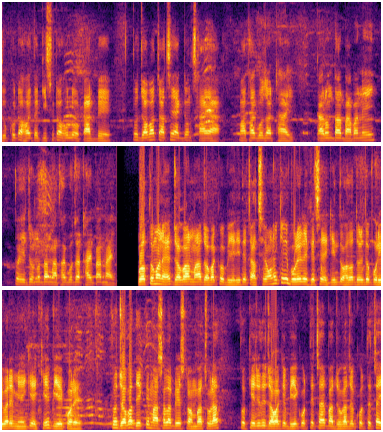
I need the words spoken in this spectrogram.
দুঃখটা হয়তো কিছুটা হলেও কাটবে। তো জবা চাচ্ছে একজন ছায়া, মাথা গোজার ঠাই। কারণ তার বাবা নেই, তো এই জন্য তার মাথা গোজার ঠাই পা নাই। বর্তমানে জবার মা জবাকেও বিয়ে দিতে চাচ্ছে, অনেকেই বলে রেখেছে, কিন্তু হতদরিদ্র পরিবারের মেয়েকে কে বিয়ে করে? তো জবা দেখতে মাসালা বেশ লম্বা চূড়া। তো কে যদি জবাকে বিয়ে করতে চায় বা যোগাযোগ করতে চায়,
